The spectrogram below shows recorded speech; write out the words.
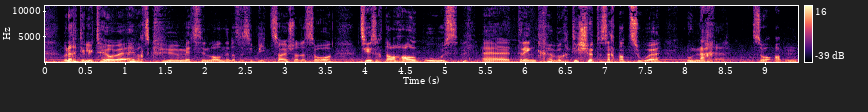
Und dann die Leute haben einfach das Gefühl, mit in London, dass es in Pizza ist oder so, ziehen sich da halb aus, äh, trinken, wirklich, die schütten sich dazu. Und nachher, so ab dem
